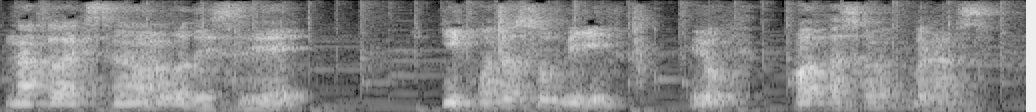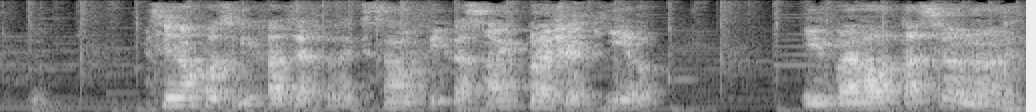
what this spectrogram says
Na flexão eu vou descer e quando eu subir eu rotaciono o braço. Se não conseguir fazer a flexão, fica só em prancha aqui, ó, e vai rotacionando,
